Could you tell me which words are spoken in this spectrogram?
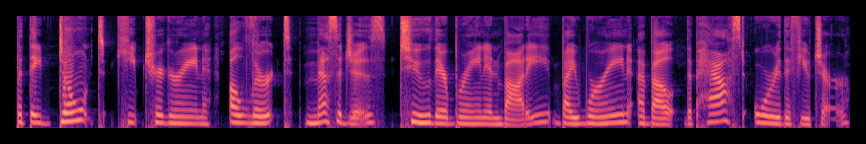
But they don't keep triggering alert messages to their brain and body by worrying about the past or the future.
